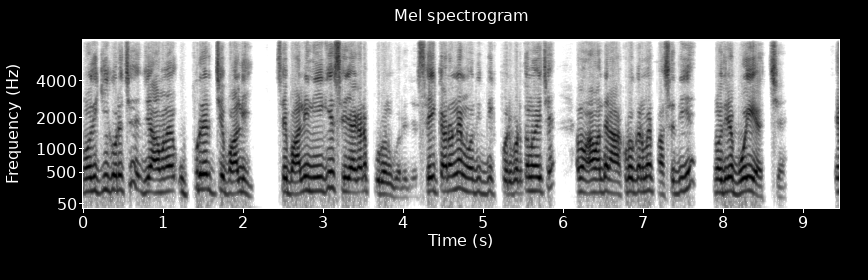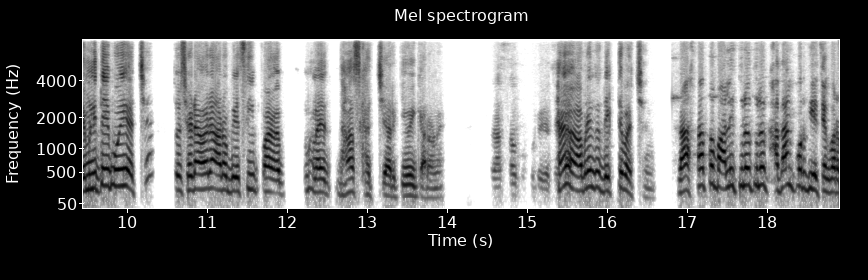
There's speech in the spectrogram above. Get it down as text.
নদী কি করেছে? যে আমরা উপরের যে বালি সেই বালি নিয়ে গিয়ে সেই জায়গাটা পূরণ করেছে। সেই কারণে নদীর দিক পরিবর্তন হয়েছে এবং আমাদের আঁকড়ো গ্রামের পাশে দিয়ে নদীটা বয়ে যাচ্ছে। এমনিতেই বয়ে যাচ্ছে তো সেটা হলে আরও বেশি মানে ধাস খাচ্ছে আর কি ওই কারণে। হ্যাঁ আপনি তো দেখতে পাচ্ছেন। রাস্তা তো বালি তুলে তুলে খাদান করে দিয়েছে একবার।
